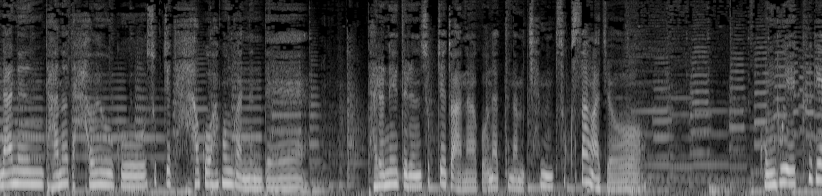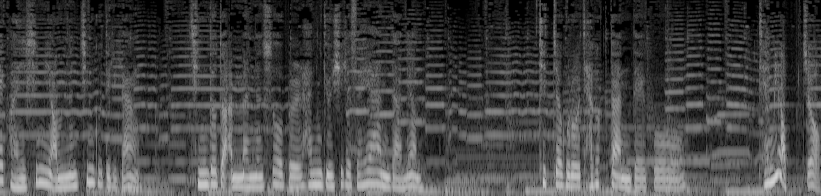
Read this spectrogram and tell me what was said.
나는 단어 다 외우고 숙제 다 하고 학원 갔는데 다른 애들은 숙제도 안 하고 나타나면 참 속상하죠. 공부에 크게 관심이 없는 친구들이랑 진도도 안 맞는 수업을 한 교실에서 해야 한다면 지적으로 자극도 안 되고 재미없죠.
